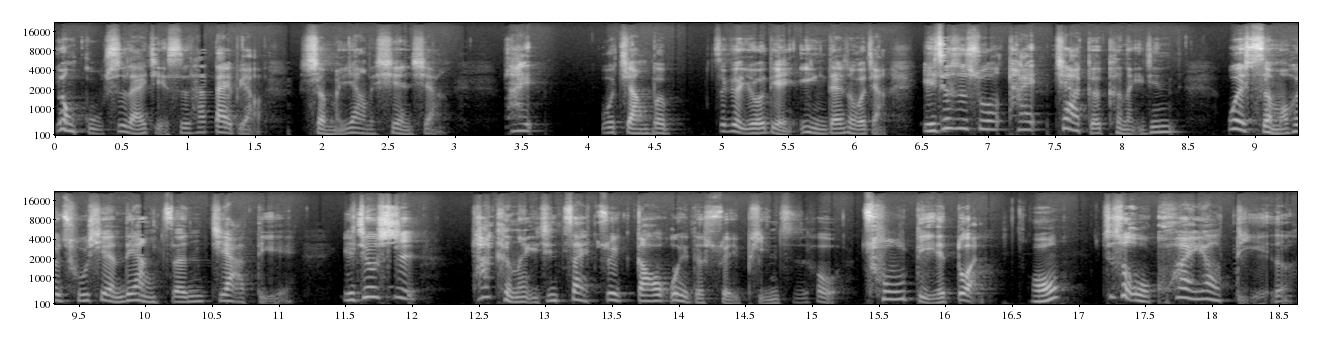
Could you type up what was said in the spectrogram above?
用股市来解释，它代表。什么样的现象？它我讲的这个有点硬，但是我讲，也就是说，它价格可能已经为什么会出现量增价跌？也就是它可能已经在最高位的水平之后出跌段哦，就是我快要跌了，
